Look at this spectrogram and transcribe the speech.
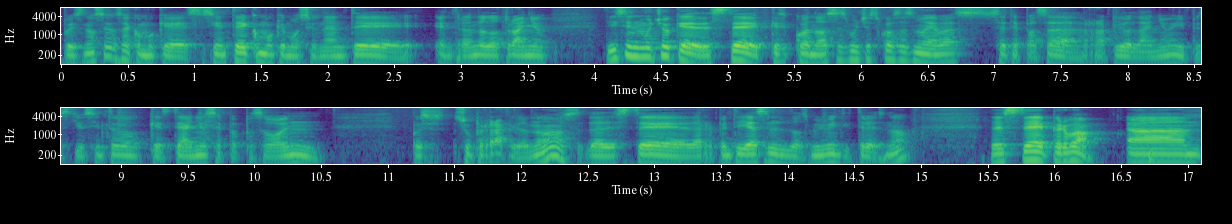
pues no sé, o sea, como que se siente como que emocionante entrando el otro año. Dicen mucho que este, que cuando haces muchas cosas nuevas se te pasa rápido el año y pues yo siento que este año se pa- pasó en, pues súper rápido, ¿no? Este, de repente ya es el 2023, ¿no? Este, pero bueno,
